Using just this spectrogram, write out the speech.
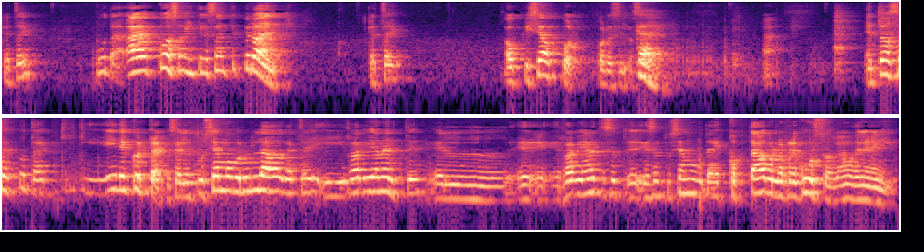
¿cachai? Puta, hagan cosas interesantes, pero adentro, ¿cachai? Auspiciados por, por decirlo así. Entonces, puta, ¿qué- qué hay de encontrar? O sea, el entusiasmo por un lado, ¿cachai? Y rápidamente, el, eh, eh, rápidamente ese, ese entusiasmo puta, es cooptado por los recursos, digamos, del enemigo.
